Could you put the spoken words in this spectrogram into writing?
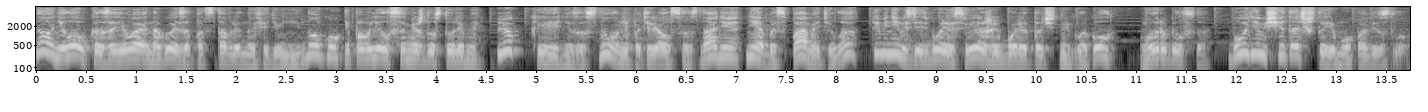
но неловко задевая ногой за подставленную Федюней ногу и повалился между стульями. Лег и не заснул, не потерял сознание, не обеспамятил, применив здесь более свежий, более точный глагол, вырубился. Будем считать, что ему повезло.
